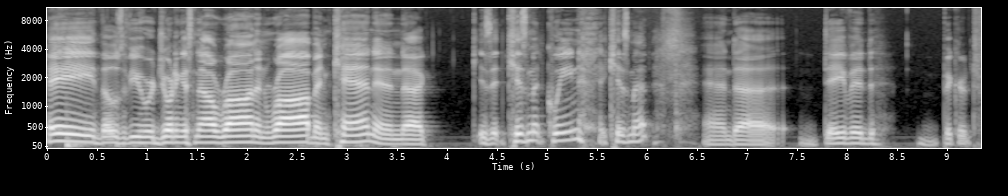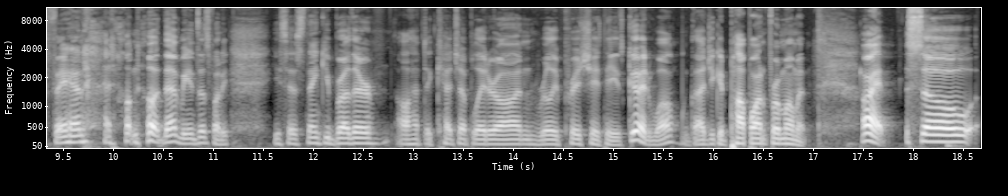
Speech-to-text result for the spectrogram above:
Hey, those of you who are joining us now, Ron and Rob and Ken, and uh, is it Kismet Queen? Kismet? And uh, David Bickert fan. I don't know what that means. That's funny. He says, Thank you, brother. I'll have to catch up later on. Really appreciate these. Good. Well, I'm glad you could pop on for a moment. All right. So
